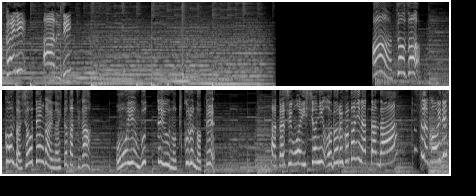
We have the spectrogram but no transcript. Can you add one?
おかえり主商店街の人たちが応援部っていうの作るんだって。私も一緒に踊ることになったんだ。すごいでしょ。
